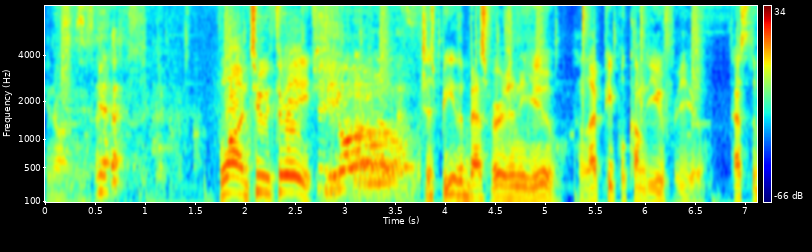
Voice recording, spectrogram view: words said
you know what I'm saying. One, two, three. Just be the best version of you, and let people come to you for you. That's the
